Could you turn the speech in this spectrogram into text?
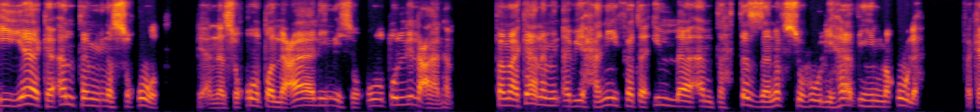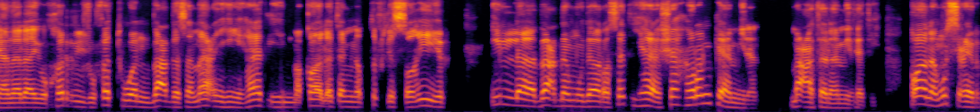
إياك أنت من السقوط لأن سقوط العالم سقوط للعالم. فما كان من أبي حنيفة إلا أن تهتز نفسه لهذه المقولة. فكان لا يخرج فتوى بعد سماعه هذه المقالة من الطفل الصغير إلا بعد مدارستها شهرا كاملا مع تلامذته. قال مسعر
